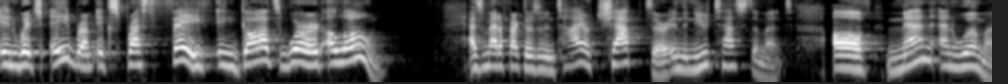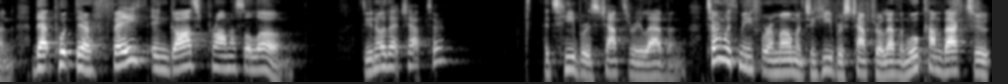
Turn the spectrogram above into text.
in which Abram expressed faith in God's word alone. As a matter of fact, there's an entire chapter in the New Testament of men and women that put their faith in God's promise alone. Do you know that chapter? It's Hebrews chapter 11. Turn with me for a moment to Hebrews chapter 11. We'll come back to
